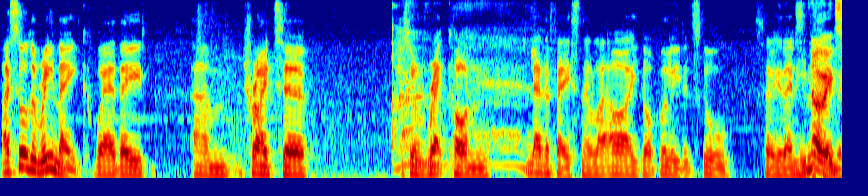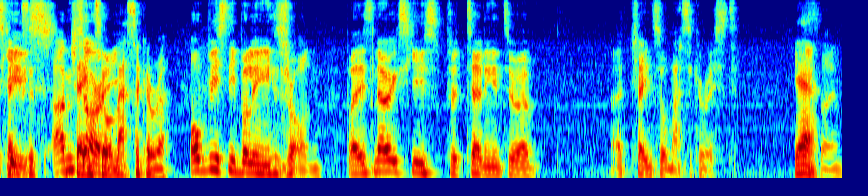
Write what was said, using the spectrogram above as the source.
I saw the remake where they um, tried to sort of retcon Leatherface, and they were like, "Oh, he got bullied at school, so then he no became excuse. a Texas I'm Chainsaw sorry. Massacrer." Obviously, bullying is wrong, but it's no excuse for turning into a a chainsaw massacrist. Yeah. So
